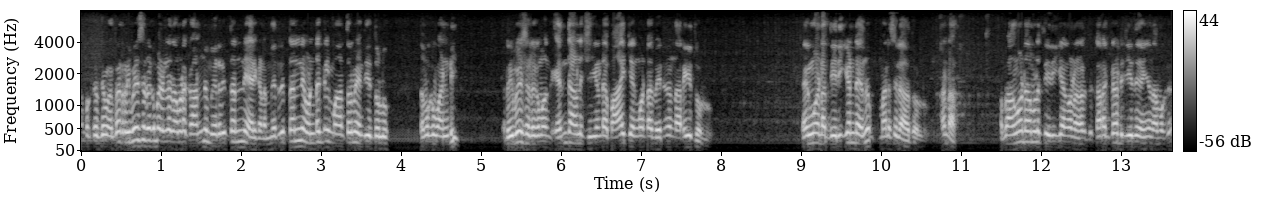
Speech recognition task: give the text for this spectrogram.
അപ്പൊ കൃത്യമായി ഇപ്പൊ റിവേഴ്സ് എടുക്കുമ്പോഴല്ല നമ്മുടെ കണ്ണ് മെറി തന്നെ ആയിരിക്കണം. മെറി തന്നെ ഉണ്ടെങ്കിൽ മാത്രമേ എന്ത് ചെയ്യത്തുള്ളൂ? നമുക്ക് വണ്ടി റിവേഴ്സ് എടുക്കുമ്പോൾ എന്താണ് ചെയ്യേണ്ടത്? ബാക്കി എങ്ങോട്ടാ വരുന്നതെന്ന് അറിയത്തുള്ളൂ. എങ്ങോട്ടാ തിരിക്കേണ്ടതെന്ന് മനസ്സിലാകത്തുള്ളൂ. കണ്ടോ? അപ്പൊ അങ്ങോട്ട് നമ്മൾ തിരിക്കാൻ അങ്ങോട്ട് കറക്റ്റായിട്ട് ചെയ്ത് കഴിഞ്ഞാൽ നമുക്ക്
